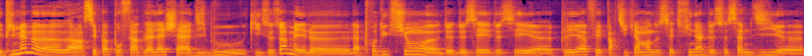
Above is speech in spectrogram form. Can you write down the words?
et puis même, euh, alors c'est pas pour faire de la lèche à Adibou ou qui que ce soit, mais le, la production euh, de, de ces de ces playoffs et particulièrement de cette finale de ce samedi. euh,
